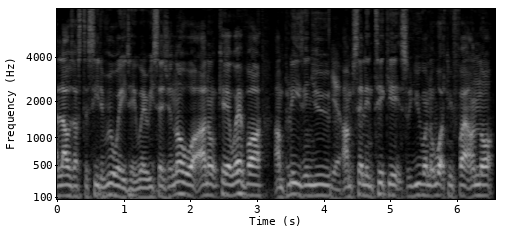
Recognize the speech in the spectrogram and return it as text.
allows us to see the real AJ, where he says, you know what, I don't care whether I'm pleasing you, Yeah. I'm selling tickets, so you want to watch me fight or not.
